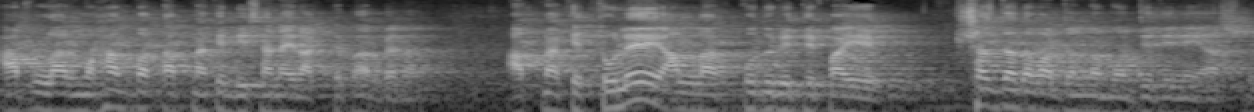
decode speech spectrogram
আল্লাহর মহাব্বত আপনাকে বিছানায় রাখতে পারবে না। আপনাকে তুলে আল্লাহর কুদুরিতে পায়ে সাজদা দেওয়ার জন্য মসজিদে নিয়ে আসবে।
